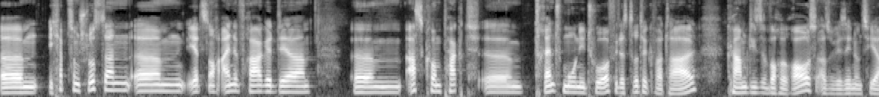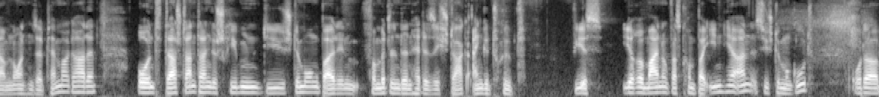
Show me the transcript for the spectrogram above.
Ähm, ich habe zum Schluss dann ähm, jetzt noch eine Frage der ähm, Askompakt ähm, Trendmonitor für das dritte Quartal kam diese Woche raus. Also wir sehen uns hier am 9. September gerade. Und da stand dann geschrieben, die Stimmung bei den Vermittelnden hätte sich stark eingetrübt. Wie ist Ihre Meinung? Was kommt bei Ihnen hier an? Ist die Stimmung gut? Oder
